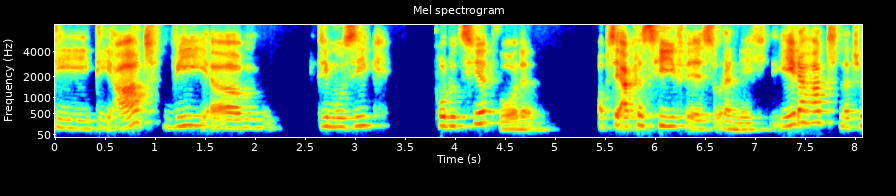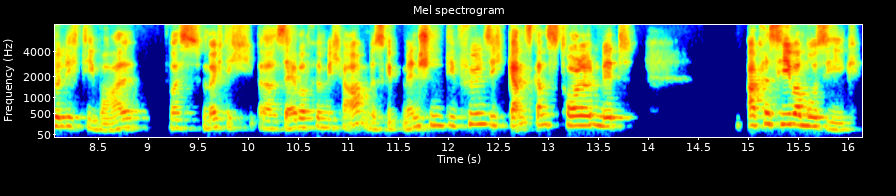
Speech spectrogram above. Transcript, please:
die, die Art, wie ähm, die Musik produziert wurde ob sie aggressiv ist oder nicht. Jeder hat natürlich die Wahl, was möchte ich äh, selber für mich haben. Es gibt Menschen, die fühlen sich ganz, ganz toll mit aggressiver Musik.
